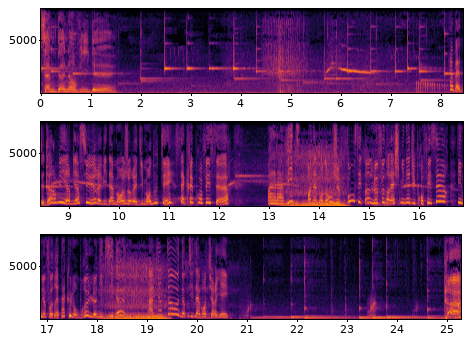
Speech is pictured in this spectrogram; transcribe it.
Ça me donne envie de... Ah bah de dormir, bien sûr, évidemment, j'aurais dû m'en douter. Sacré professeur. Oh là là, vite En attendant, je fonce éteindre le feu dans la cheminée du professeur. Il ne faudrait pas que l'on brûle le nid de cigogne. À bientôt, nos petits aventuriers. Ah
